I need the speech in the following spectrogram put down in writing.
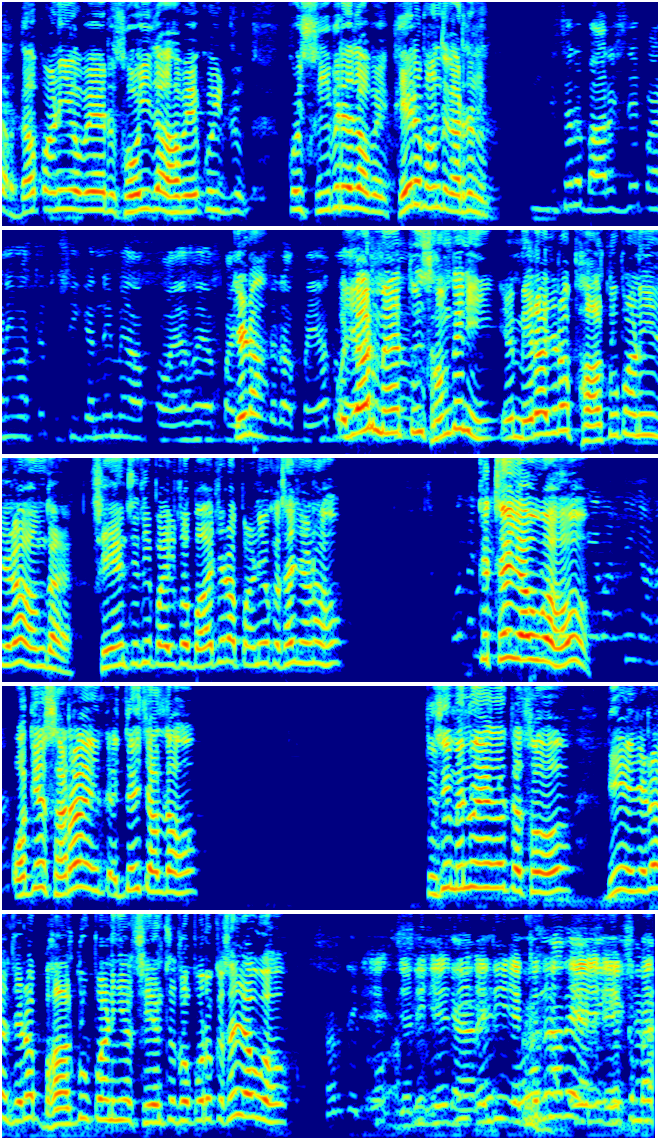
ਘਰ ਦਾ ਪਾਣੀ ਹੋਵੇ ਰਸੋਈ ਦਾ ਹੋਵੇ ਕੋਈ ਕੋਈ ਸੀਵਰੇਜ ਦਾ ਹੋਵੇ ਫਿਰ ਬੰਦ ਕਰ ਦੇਣ। ਸਰ ਪਾਣੀ ਆ ਪਾਇਆ ਯਾਰ ਮੈਂ ਤੁਸੀਂ ਸਮਝਦੇ ਨਹੀਂ। ਇਹ ਮੇਰਾ ਜਿਹੜਾ ਫਾਲਤੂ ਪਾਣੀ ਜਿਹੜਾ ਆਉਂਦਾ ਹੈ ਦੀ ਪਾਈਪ ਤੋਂ ਬਾਅਦ ਜਿਹੜਾ ਪਾਣੀ ਉਹ ਕਿੱਥੇ ਜਾਣਾ ਉਹ? ਕਿੱਥੇ ਜਾਊਗਾ ਉਹ? ਅੱਗੇ ਸਾਰਾ ਏਦਾਂ ਹੀ ਚੱਲਦਾ ਉਹ। ਤੁਸੀਂ ਮੈਨੂੰ ਇਹ ਦੱਸੋ ਵੀ ਇਹ ਜਿਹੜਾ ਜਿਹੜਾ ਫਾਲਤੂ ਪਾਣੀ ਹੈ 6 ਤੋਂ ਉੱਪਰ ਕਿੱਥੇ ਜਾਊਗਾ ਉਹ? ਜਿਹੜੀ ਇਹਦੀ ਇਹਦੀ ਇੱਕ ਨਾ ਇੱਕ ਮੈਂ?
